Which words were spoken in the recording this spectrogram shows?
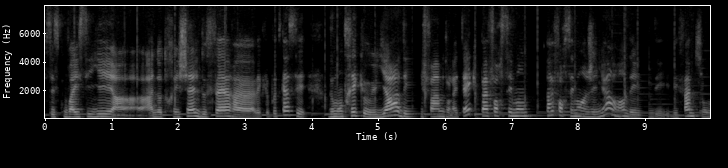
c'est ce qu'on va essayer à, notre échelle de faire euh, avec le podcast, c'est de montrer qu'il y a des femmes dans la tech, pas forcément, pas forcément ingénieures, hein, des, femmes qui ont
